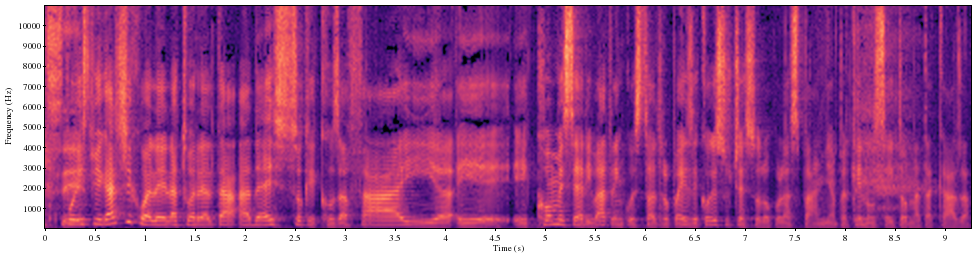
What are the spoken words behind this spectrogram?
Sì. Puoi spiegarci qual è la tua realtà adesso, che cosa fai e, e come sei arrivata in questo altro paese? Cosa è successo dopo la Spagna? Perché non sei tornata a casa?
